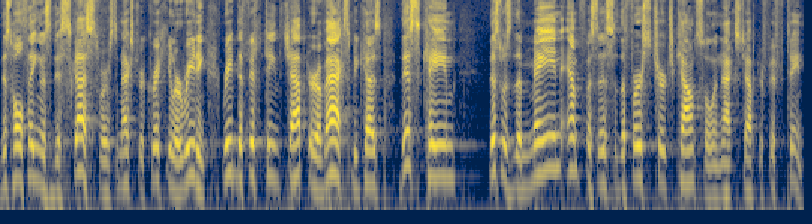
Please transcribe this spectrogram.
This whole thing was discussed for some extracurricular reading. Read the 15th chapter of Acts because this came, this was the main emphasis of the first church council in Acts chapter 15.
